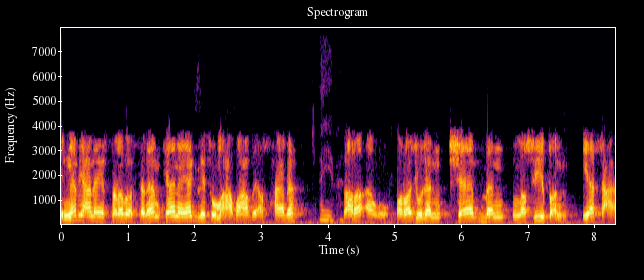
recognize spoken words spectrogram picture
النبي عليه الصلاة والسلام كان يجلس مع بعض أصحابه يا فندم. فرأوا رجلا شابا نشيطا يسعى.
